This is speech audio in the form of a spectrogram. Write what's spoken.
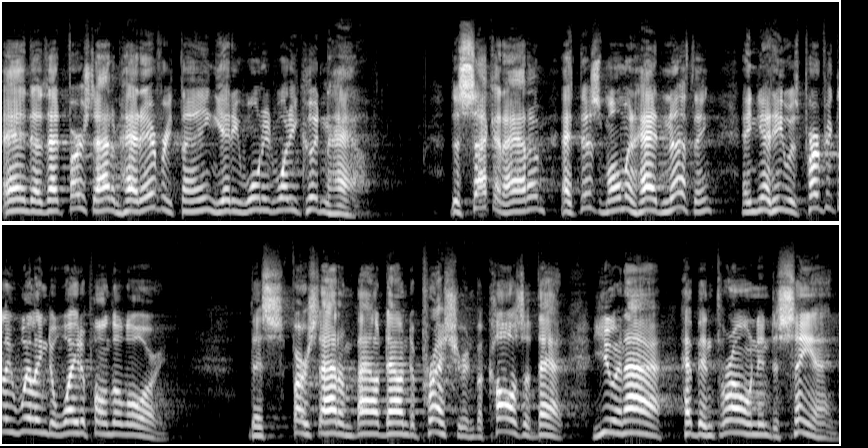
And uh, that first Adam had everything, yet he wanted what he couldn't have. The second Adam, at this moment, had nothing, and yet he was perfectly willing to wait upon the Lord. This first Adam bowed down to pressure, and because of that, you and I have been thrown into sin.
